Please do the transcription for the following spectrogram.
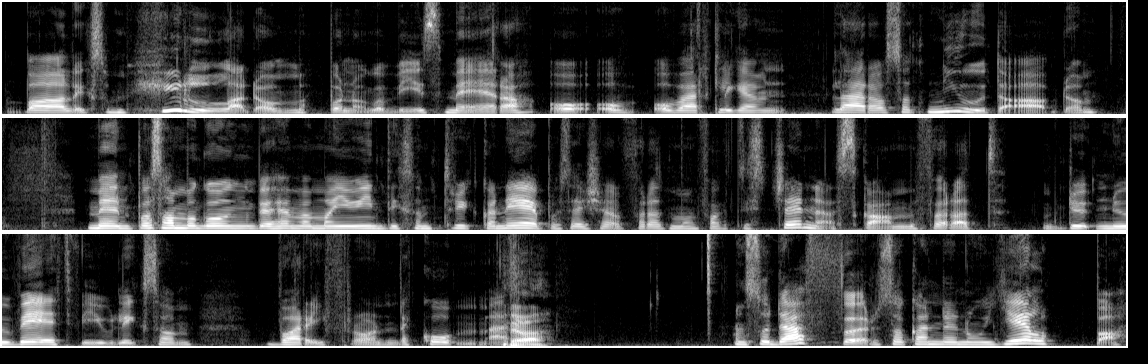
bara liksom hylla dem på något vis mera och, och, och verkligen lära oss att njuta av dem. Men på samma gång behöver man ju inte liksom trycka ner på sig själv för att man faktiskt känner skam för att du, nu vet vi ju liksom varifrån det kommer. Ja. Så därför så kan det nog hjälpa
